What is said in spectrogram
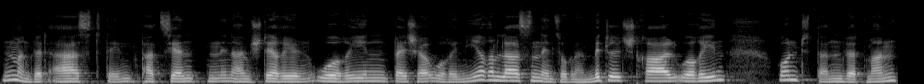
Man wird erst den Patienten in einem sterilen Urinbecher urinieren lassen, den sogenannten Mittelstrahlurin, und dann wird man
